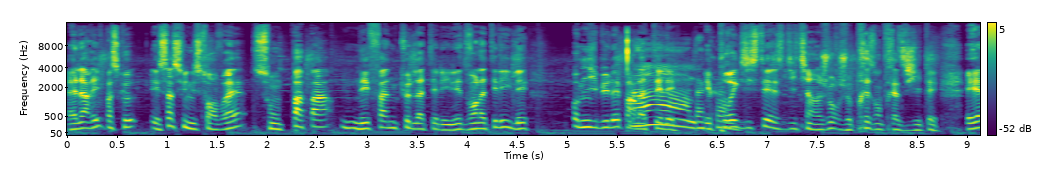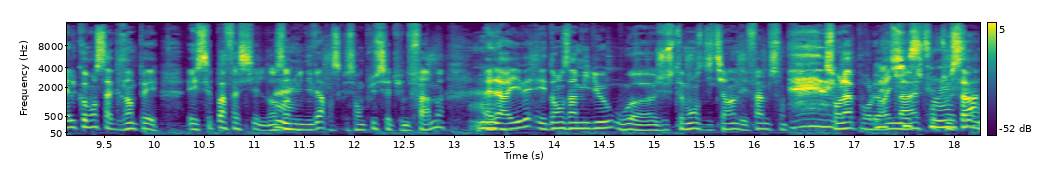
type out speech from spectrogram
Elle arrive parce que, et ça c'est une histoire vraie, son papa n'est fan que de la télé. Il est devant la télé, il est omnibulé par la Ah, télé. Et pour exister, elle se dit tiens un jour je présenterai ce JT. Et elle commence à grimper. Et c'est pas facile dans Ouais. un univers parce que en plus c'est une femme. Ah Elle ouais. arrive et dans un milieu où euh, justement on se dit tiens les femmes sont, sont là pour leur image, pour ouais, tout ça.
